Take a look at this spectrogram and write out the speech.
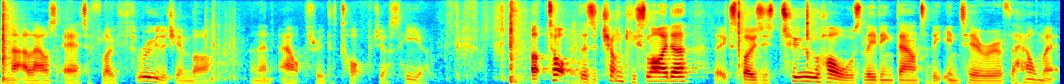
and that allows air to flow through the chin bar and then out through the top just here. Up top, there's a chunky slider that exposes two holes leading down to the interior of the helmet.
